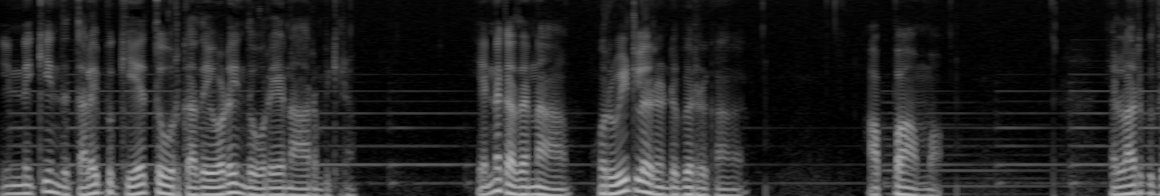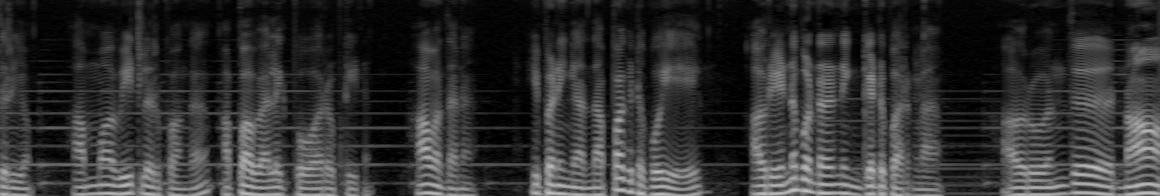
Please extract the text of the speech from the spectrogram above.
இன்றைக்கி இந்த தலைப்புக்கு ஏற்ற ஒரு கதையோடு இந்த உரையை நான் ஆரம்பிக்கிறேன். என்ன கதைன்னா ஒரு வீட்டில் ரெண்டு பேர் இருக்காங்க. அப்பா அம்மா. எல்லாருக்கும் தெரியும். அம்மா வீட்டில் இருப்பாங்க. அப்பா வேலைக்கு போவார் அப்படின்னு. ஆமாம் தானே? இப்போ நீங்கள் அந்த அப்பா கிட்டே போய் அவர் என்ன பண்ணுறாருன்னு நீங்கள் கேட்டு பாருங்களேன். அவர் வந்து நான்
